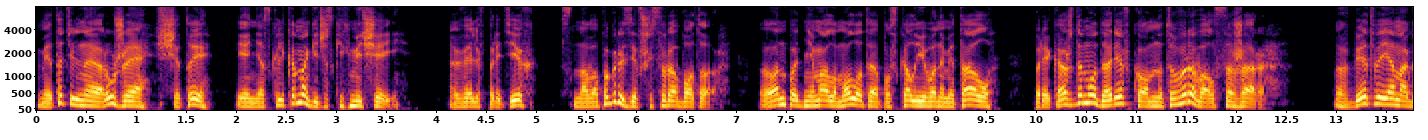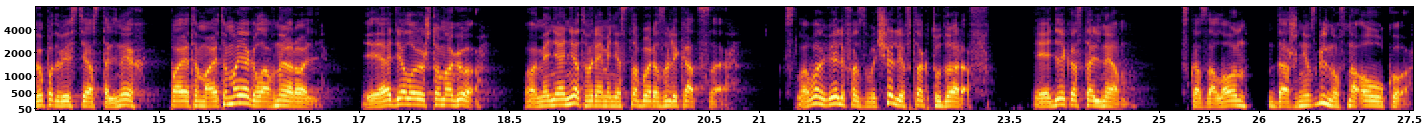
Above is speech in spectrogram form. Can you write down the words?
метательное оружие, щиты и несколько магических мечей. Вельф притих, снова погрузившись в работу. Он поднимал молот и опускал его на металл. При каждом ударе в комнату вырывался жар. В битве я могу подвести остальных, поэтому это моя главная роль. Я делаю, что могу. «У меня нет времени с тобой развлекаться». Слова Вельфа звучали в такт ударов. «Иди к остальным», — сказал он, даже не взглянув на Оуку.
